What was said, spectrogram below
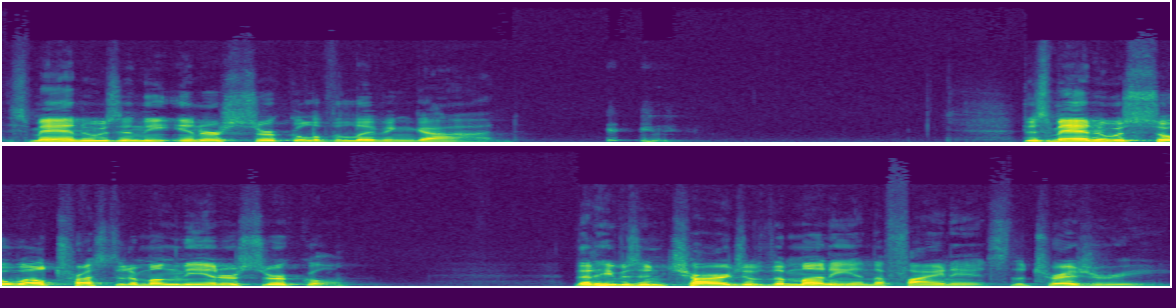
This man who was in the inner circle of the living God this man who was so well trusted among the inner circle that he was in charge of the money and the finance, the treasury.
